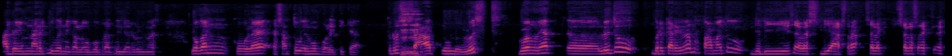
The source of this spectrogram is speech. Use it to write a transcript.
ada yang menarik juga nih kalau gue perhatiin dari lu mas lu kan kuliah S1 ilmu politik ya. Terus mm -hmm. saat lu lulus, gue ngeliat uh, lu itu berkarir pertama tuh jadi sales di Astra, sales, sales ek, ek,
